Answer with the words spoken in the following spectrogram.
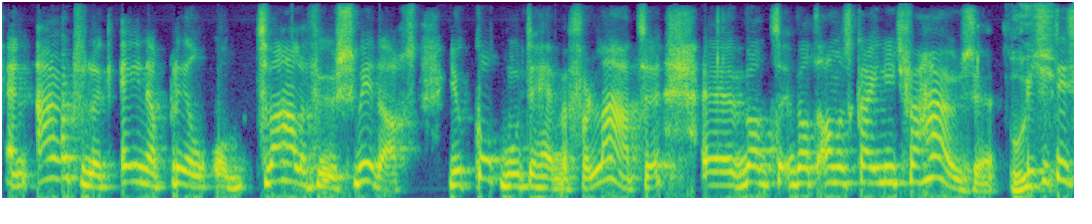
en uiterlijk 1 april om 12 uur s middags je kot moeten hebben verlaten, uh, want, want anders kan je niet verhuizen. Oei. Dus het is,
